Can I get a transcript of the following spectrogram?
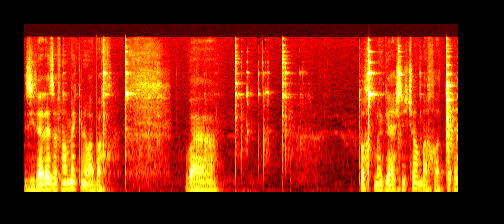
زیره را اضافه می‌کنه و بخ... و تخم گشنی چون به خاطر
